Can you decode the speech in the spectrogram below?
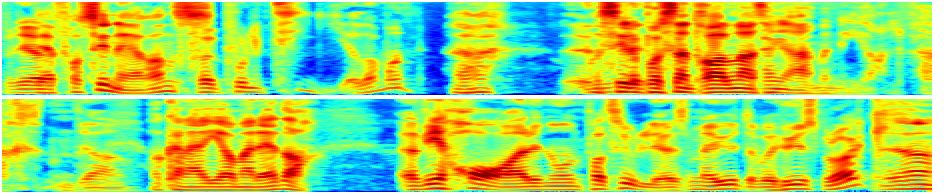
Fordi det er fascinerende. For politiet, da, mann. Ja. Og sitter på sentralen og tenker, ja, men i all verden, Ja. hva kan jeg gjøre med det da? Eh, Vi har noen patruljer som er ute på husbråk. Ja.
